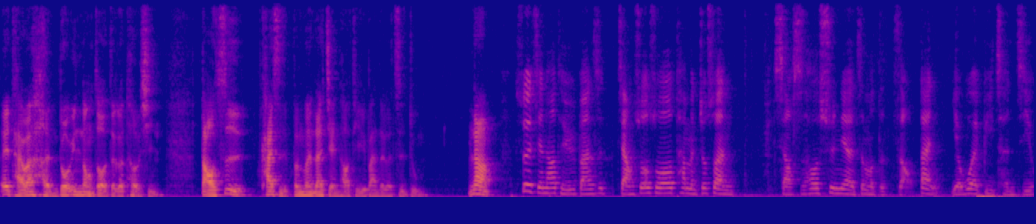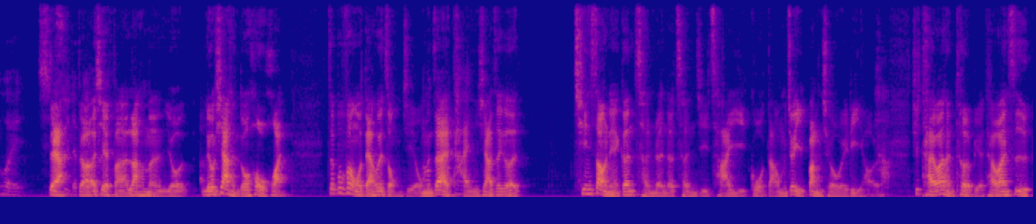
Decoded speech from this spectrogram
而且台湾很多运动都有这个特性，导致开始纷纷在检讨体育班这个制度。那所以检讨体育班是讲说说他们就算。小时候训练的这么的早，但也未必成绩会对啊，对啊，而且反而让他们有留下很多后患。这部分我等下会总结，我们再来谈一下这个青少年跟成人的成绩差异过大。我们就以棒球为例好了。其实台湾很特别，台湾是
